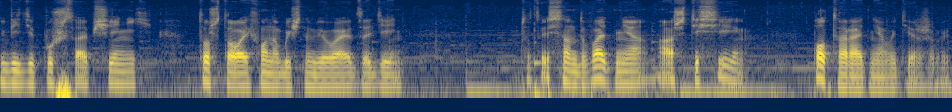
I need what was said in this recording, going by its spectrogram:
виде push-сообщений, то, что iPhone обычно убивает за день. Соответственно, два дня, а HTC полтора дня выдерживает.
